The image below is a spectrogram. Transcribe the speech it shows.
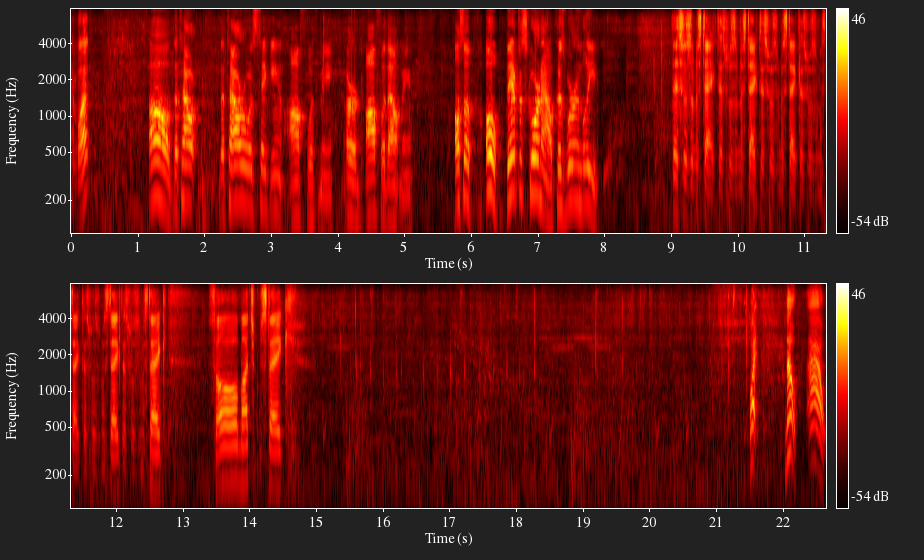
And what? Oh, the tower. The tower was taking off with me, or off without me. Also, oh, they have to score now because we're in the lead. This was a mistake. This was a mistake. This was a mistake. This was a mistake. This was a mistake. This was a mistake. So much mistake. Wait! No! Ow!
